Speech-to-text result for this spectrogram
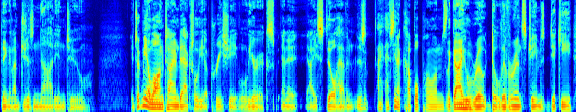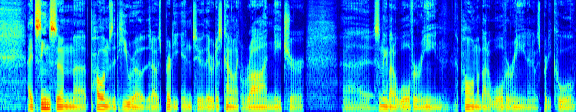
thing that I'm just not into. It took me a long time to actually appreciate lyrics, and it, I still haven't. There's, I, have seen a couple poems. The guy who wrote Deliverance, James Dickey, I'd seen some uh, poems that he wrote that I was pretty into. They were just kind of like raw nature uh, something about a wolverine, a poem about a wolverine, and it was pretty cool.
